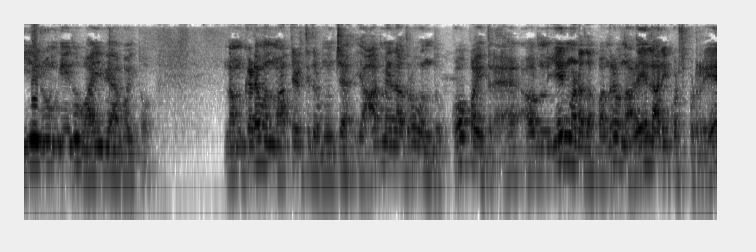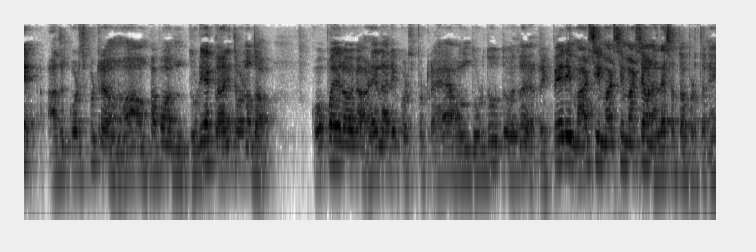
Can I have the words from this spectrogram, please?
ಈ ರೂಮ್ಗೆ ಇದು ವಾಯುವ್ಯ ಆಗೋಯ್ತು. ನಮ್ಮ ಕಡೆ ಒಂದು ಮಾತು ಹೇಳ್ತಿದ್ರು ಮುಂಚೆ, ಯಾರ ಮೇಲಾದರೂ ಒಂದು ಕೋಪ ಇದ್ದರೆ ಅವ್ರನ್ನ ಏನು ಮಾಡೋದಪ್ಪ ಅಂದರೆ ಒಂದು ಹಳೆಯ ಲಾರಿ ಕೊಡಿಸ್ಬಿಡ್ರಿ. ಅದನ್ನ ಕೊಡಿಸ್ಬಿಟ್ರೆ ಅವನು, ಅವ್ನ ಪಾಪ ಅವ್ನು ದುಡಿಯೋಕೆ ಲಾರಿ ತೊಗೊಳೋದು ಕೋಪ ಇರೋವಾಗ ಹಳೆ ಲಾರಿ ಕೊಡಿಸ್ಬಿಟ್ರೆ ಅವ್ನು ದುಡ್ದು ರಿಪೇರಿ ಮಾಡಿಸಿ ಮಾಡಿಸಿ ಮಾಡಿಸಿ ಅವ್ನು ಅಲ್ಲೇ ಸತ್ತೋಗ್ಬಿಡ್ತಾನೆ.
